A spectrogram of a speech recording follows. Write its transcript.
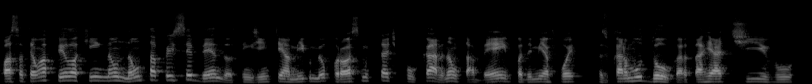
faço até um apelo a quem não não tá percebendo. Tem gente, tem amigo meu próximo que tá tipo, cara, não, tá bem, pandemia foi, mas o cara mudou, o cara tá reativo,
